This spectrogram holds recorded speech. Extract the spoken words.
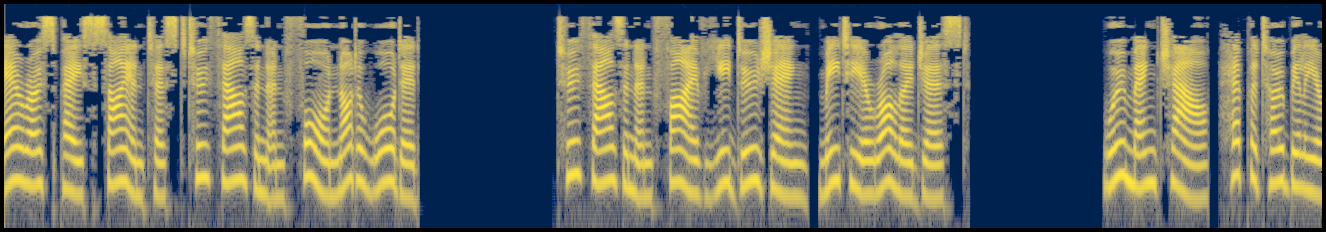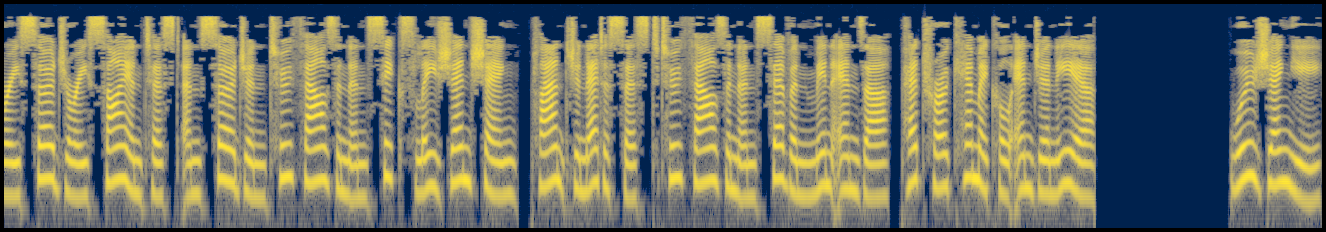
aerospace scientist 2004 not awarded 2005 Ye Duzheng, meteorologist. Wu Mengchao, hepatobiliary surgery scientist and surgeon 2006 Li Zhensheng, plant geneticist 2007 Min Enze, petrochemical engineer. Wu Zhengyi,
